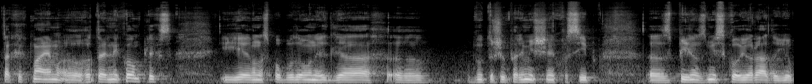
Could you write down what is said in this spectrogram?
так як маємо готельний комплекс, і є у нас побудований для внутрішньопереміщених осіб спільно з міською радою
